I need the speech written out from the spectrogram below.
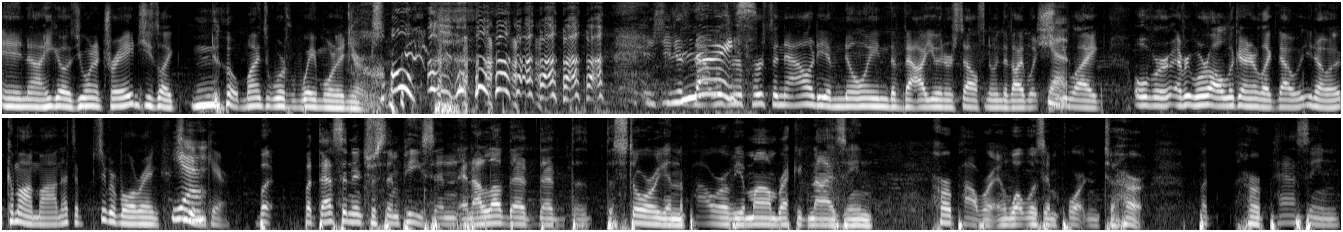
and uh, he goes, "You want to trade?" And she's like, "No, mine's worth way more than yours." Oh. and she just that was her personality of knowing the value in herself, knowing the value of what she Yeah. liked. Over every, we're all looking at her like that. You know, come on, mom, that's a Super Bowl ring. She Yeah. didn't care. But but that's an interesting piece, and, and I love that that the, the story and the power of your mom recognizing her power and what was important to her. But her passing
